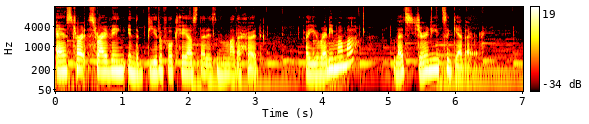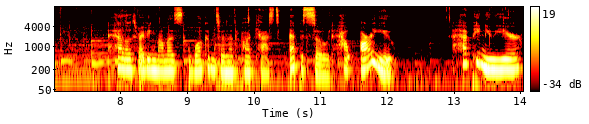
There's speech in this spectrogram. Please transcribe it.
and start thriving in the beautiful chaos that is motherhood. Are you ready, Mama? Let's journey together. Hello, Thriving Mamas. Welcome to another podcast episode. How are you? Happy New Year.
